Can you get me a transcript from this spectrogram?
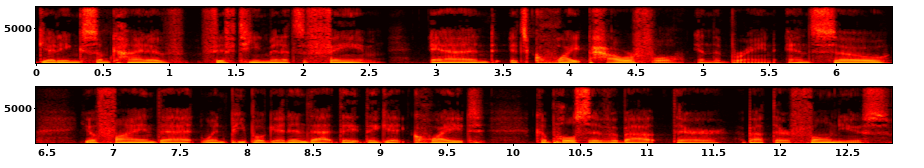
getting some kind of 15 minutes of fame and it's quite powerful in the brain. And so you'll find that when people get in that, they, they get quite compulsive about their about their phone use.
